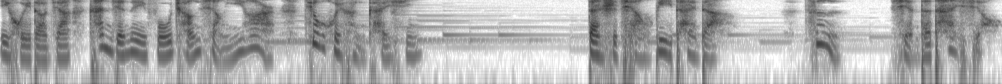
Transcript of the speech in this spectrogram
一回到家，看见那幅“常想一二”，就会很开心。但是墙壁太大，字显得太小。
